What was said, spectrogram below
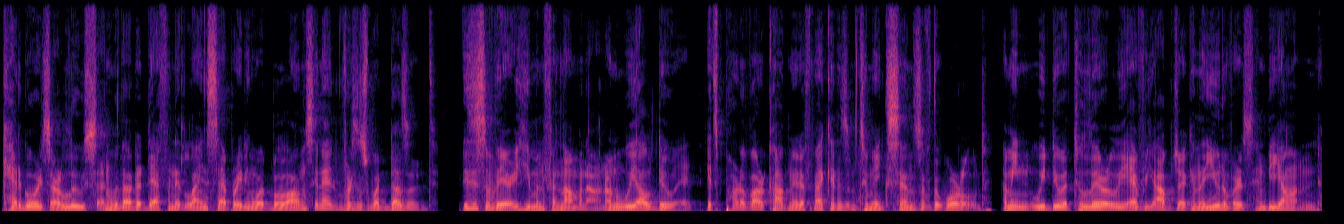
Categories are loose and without a definite line separating what belongs in it versus what doesn't. This is a very human phenomenon, and we all do it. It's part of our cognitive mechanism to make sense of the world. I mean, we do it to literally every object in the universe and beyond.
